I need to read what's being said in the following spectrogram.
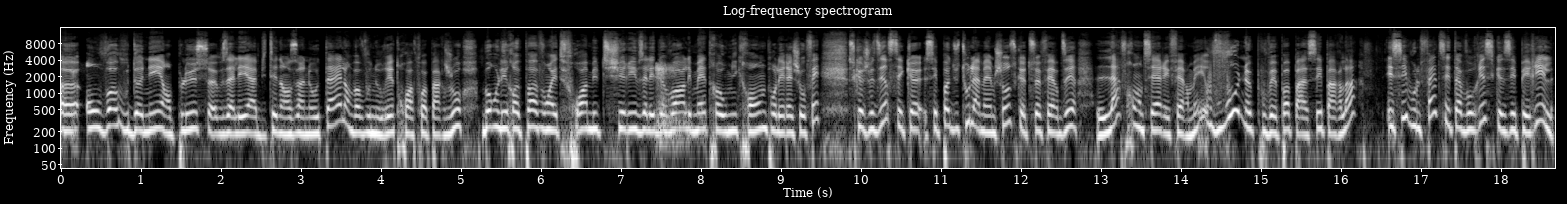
euh, on va vous donner en plus, vous allez habiter dans un hôtel, on va vous nourrir trois fois par jour. Bon, les repas vont être froids, mes petits chéris, vous allez devoir les mettre au micro-ondes pour les réchauffer. Ce que je veux dire, c'est que c'est pas du tout la même chose que de se faire dire la frontière est fermée, vous ne pouvez pas passer par là. Et si vous le faites, c'est à vos risques et périls.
